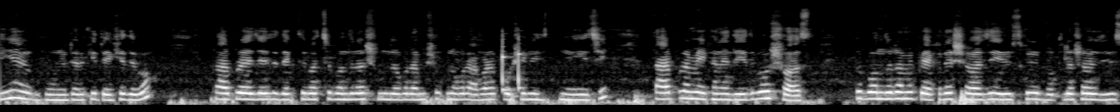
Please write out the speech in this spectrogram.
নিয়ে ঘুগনিটা আর কি রেখে দেবো। তারপরে যে যে দেখতে পাচ্ছ বন্ধুরা, সুন্দর করে আমি শুকনো করে আবার কষিয়ে নিয়েছি। তারপর আমি এখানে দিয়ে দেবো সস। তো বন্ধুরা, আমি প্যাকেটের সহজে ইউজ করি, বোতলের সহজ ইউজ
